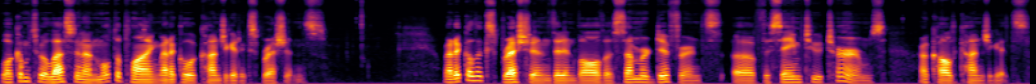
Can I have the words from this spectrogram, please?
Welcome to a lesson on multiplying radical conjugate expressions. Radical expressions that involve a sum or difference of the same two terms are called conjugates.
